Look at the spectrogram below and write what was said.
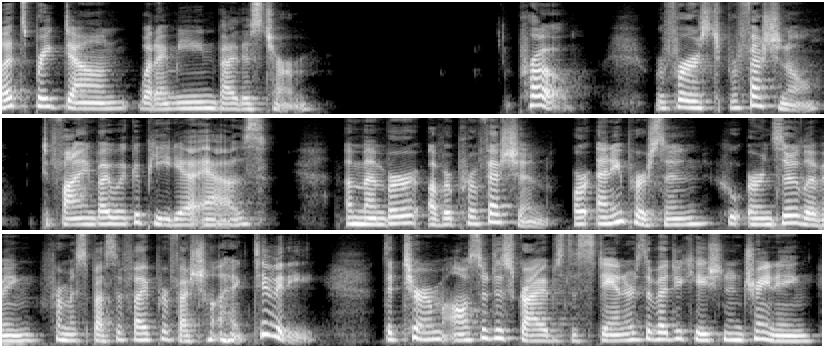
let's break down what I mean by this term. Pro refers to professional, defined by Wikipedia as a member of a profession or any person who earns their living from a specified professional activity, the term also describes the standards of education and training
